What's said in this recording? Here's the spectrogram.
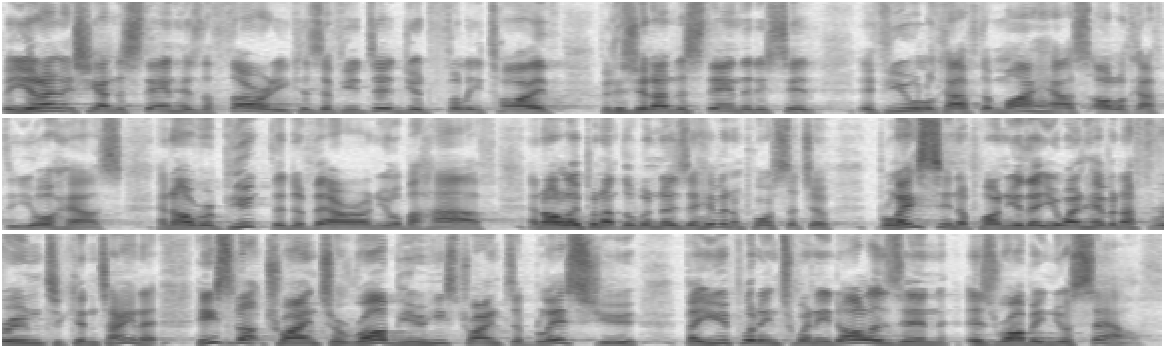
But you don't actually understand his authority because if you did, you'd fully tithe because you'd understand that he said, If you look after my house, I'll look after your house, and I'll rebuke the devourer on your behalf, and I'll open up the windows of heaven and pour such a blessing upon you that you won't have enough room to contain it. He's not trying to rob you, he's trying to bless you, but you putting $20 in is robbing yourself.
